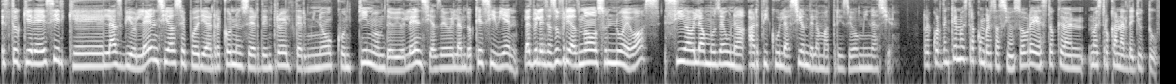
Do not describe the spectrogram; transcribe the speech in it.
Esto quiere decir que las violencias se podrían reconocer dentro del término continuum de violencias, develando que si bien las violencias sufridas no son nuevas, sí hablamos de una articulación de la matriz de dominación. Recuerden que nuestra conversación sobre esto quedó en nuestro canal de YouTube.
